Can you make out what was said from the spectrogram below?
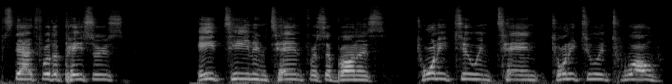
stats for the Pacers 18 and 10 for Sabonis, 22 and 10, 22 and 12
